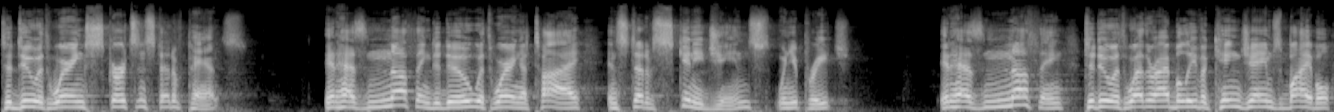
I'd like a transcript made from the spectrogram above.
to do with wearing skirts instead of pants. It has nothing to do with wearing a tie instead of skinny jeans when you preach. It has nothing to do with whether I believe a King James Bible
